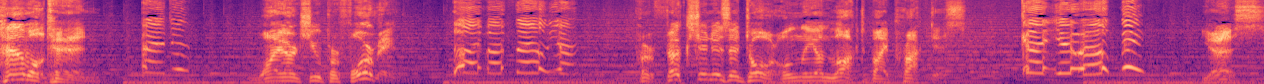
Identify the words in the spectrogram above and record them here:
Hamilton! And Why aren't you performing? I'm a failure. Perfection is a door only unlocked by practice. Can you help me? Yes,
